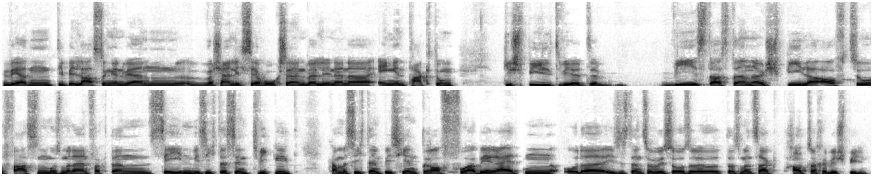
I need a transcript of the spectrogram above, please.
werden. Die Belastungen werden wahrscheinlich sehr hoch sein, weil in einer engen Taktung gespielt wird. Wie ist das dann als Spieler aufzufassen? Muss man einfach dann sehen, wie sich das entwickelt? Kann man sich da ein bisschen drauf vorbereiten oder ist es dann sowieso so, dass man sagt, Hauptsache wir spielen?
